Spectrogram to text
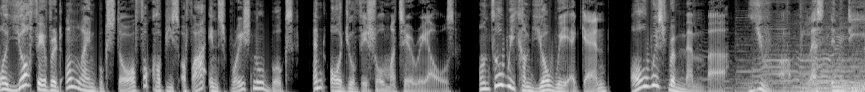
or your favorite online bookstore for copies of our inspirational books and audiovisual materials. Until we come your way again, always remember you are blessed indeed.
